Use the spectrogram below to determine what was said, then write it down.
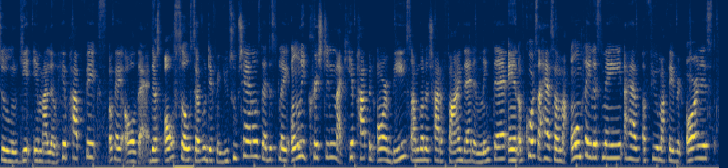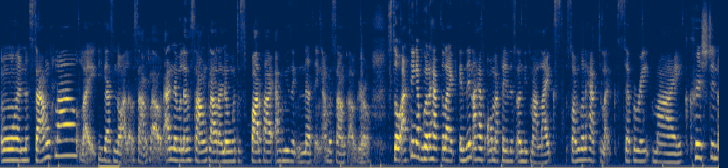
to get in my little hip hop fix. Okay, all that. There's also several different YouTube channels that display only Christian like hip hop and R&B. So I'm going to try to find that and link that. And of course I have some of my own playlists made. I have a few of my favorite artists on SoundCloud. Like you guys know I love SoundCloud. I never left SoundCloud. I never went to Spotify, Apple Music, nothing. I'm a SoundCloud girl. So I think I'm going to have to like, and then I have all my playlists underneath my likes. So I'm to have to like separate my Christian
